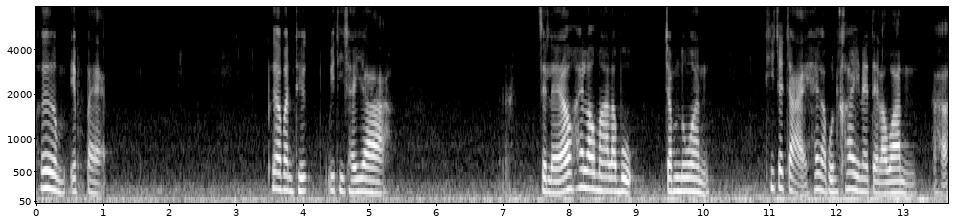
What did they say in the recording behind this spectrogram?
เพิ่ม F8 เพื่อบันทึกวิธีใช้ยา เสร็จแล้วให้เรามาระบุจำนวนที่จะจ่ายให้กับคนไข้ในแต่ละวันนะคะ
